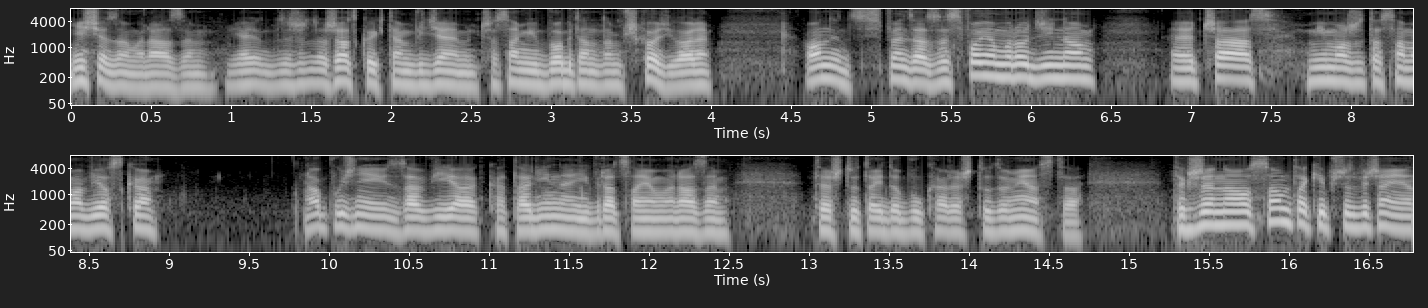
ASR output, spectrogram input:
Nie siedzą razem. Ja rzadko ich tam widziałem. Czasami Bogdan tam przychodził, ale on spędza ze swoją rodziną e, czas, mimo że ta sama wioska, a później zawija Katalinę i wracają razem też tutaj do Bukaresztu, do miasta. Także no, są takie przyzwyczajenia.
